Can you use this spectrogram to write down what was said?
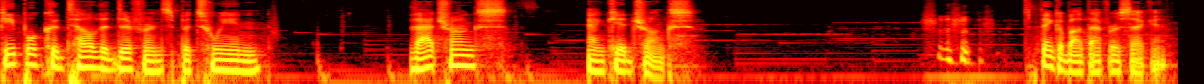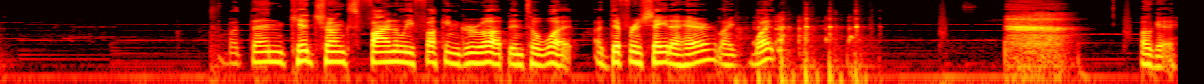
people could tell the difference between that Trunks and Kid Trunks. Think about that for a second. But then Kid Trunks finally fucking grew up into what? A different shade of hair? Like what? okay.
